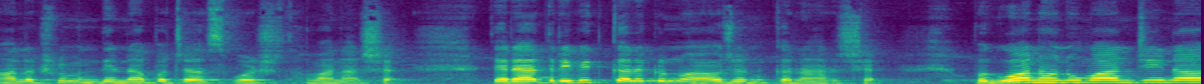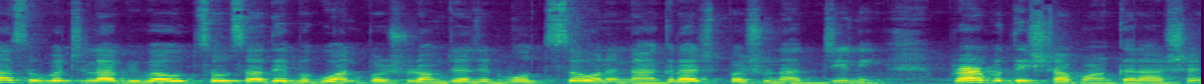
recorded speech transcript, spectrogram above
મહાલક્ષ્મી મંદિરના પચાસ વર્ષ થવાના છે. ત્યારે આ ત્રિવિધ કાર્યક્રમનું આયોજન કરનાર છે. ભગવાન હનુમાનજીના સુવચલા વિવાહ ઉત્સવ સાથે ભગવાન પરશુરામજીના જન્મોત્સવ અને નાગરાજ પશુનાથજીની પ્રાણ પ્રતિષ્ઠા પણ કરાશે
